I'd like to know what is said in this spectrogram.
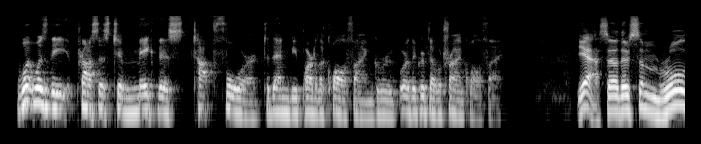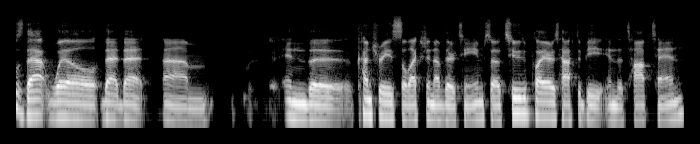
what was the process to make this top four to then be part of the qualifying group or the group that will try and qualify yeah so there's some rules that will that that um in the country's selection of their team so two players have to be in the top 10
